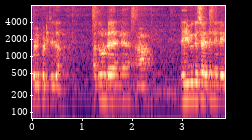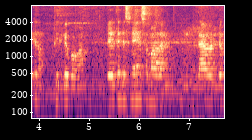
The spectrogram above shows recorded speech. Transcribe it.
വെളിപ്പെടുത്തി തന്നത്. അതുകൊണ്ട് തന്നെ ആ ദൈവിക ചൈതന്യത്തിലേക്ക് നമുക്ക് തിരികെ പോകാം. ദൈവത്തിന്റെ സ്നേഹ സമാധാനം എല്ലാവരിലും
